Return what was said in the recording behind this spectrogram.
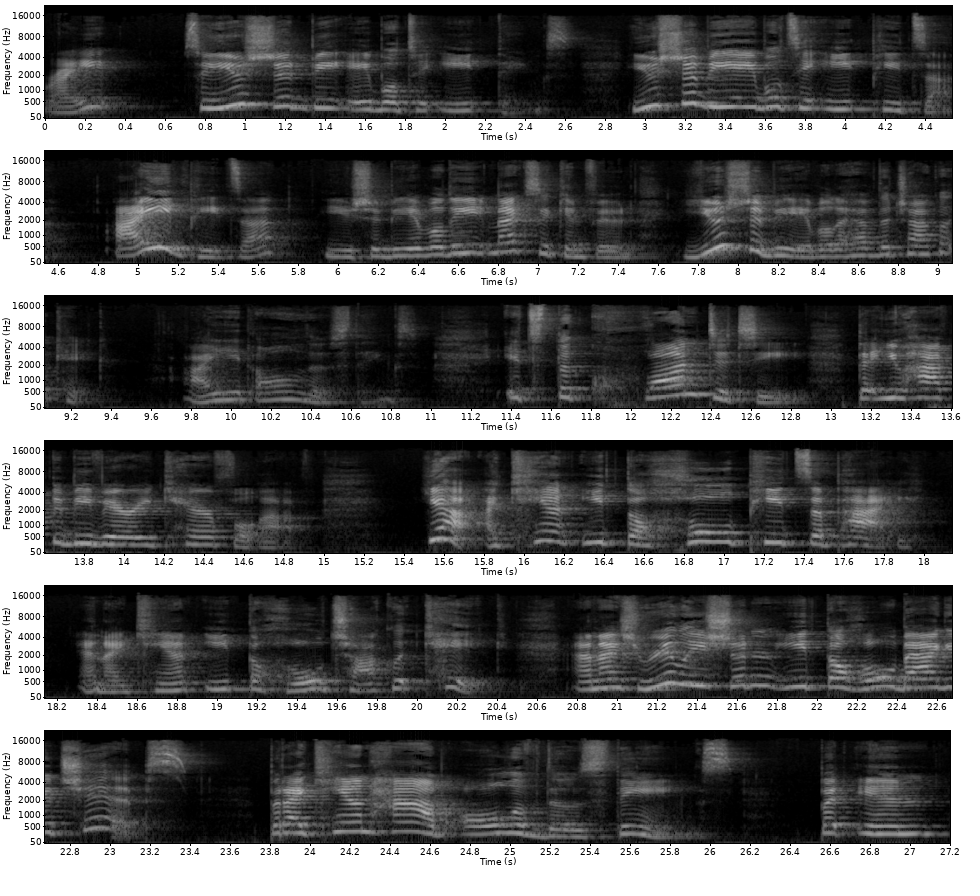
right? So, you should be able to eat things. You should be able to eat pizza. I eat pizza. You should be able to eat Mexican food. You should be able to have the chocolate cake. I eat all of those things. It's the quantity that you have to be very careful of. Yeah, I can't eat the whole pizza pie, and I can't eat the whole chocolate cake, and I really shouldn't eat the whole bag of chips. But I can have all of those things but in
